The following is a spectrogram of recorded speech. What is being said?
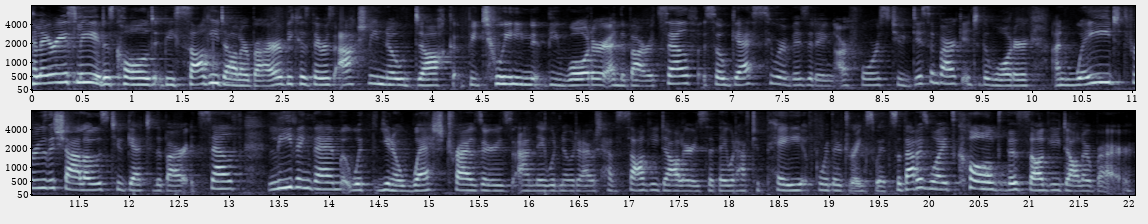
Hilariously, it is called the Soggy Dollar Bar because there is actually no dock between the water and the bar itself, so guests who are visiting are forced to disembark into the water and wade through the shallows to get to the bar itself, leaving them with, you know, wet trousers and they would no doubt have soggy dollars that they would have to pay for their drinks with. So that is why it's called the Soggy Dollar Bar.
